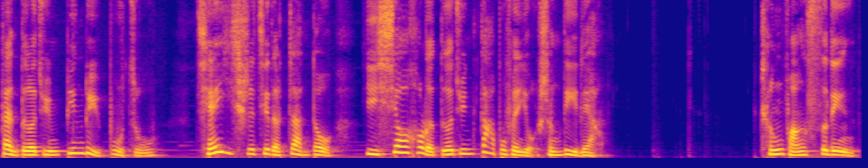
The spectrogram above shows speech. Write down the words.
但德军兵力不足，前一时期的战斗已消耗了德军大部分有生力量。城防司令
